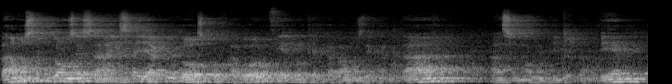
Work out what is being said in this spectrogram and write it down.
Vamos entonces a Isaías 2, por favor, que es lo que acabamos de cantar hace un momentito también.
